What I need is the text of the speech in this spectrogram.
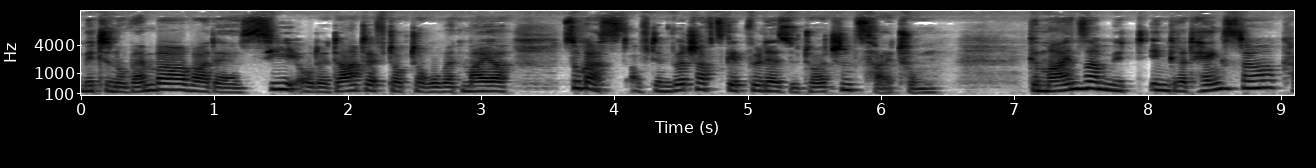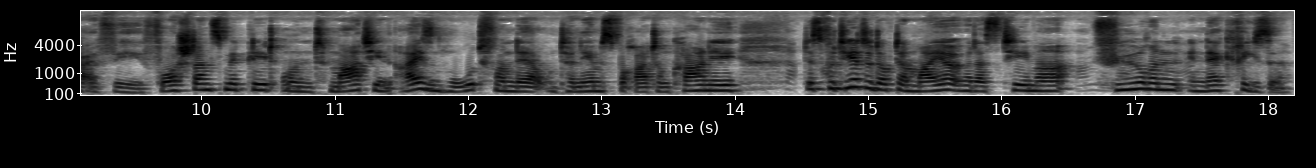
Mitte November war der CEO der DATEV Dr. Robert Meyer zu Gast auf dem Wirtschaftsgipfel der Süddeutschen Zeitung. Gemeinsam mit Ingrid Hengster, KfW-Vorstandsmitglied und Martin Eisenhut von der Unternehmensberatung Carney diskutierte Dr. Meyer über das Thema Führen in der Krise.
